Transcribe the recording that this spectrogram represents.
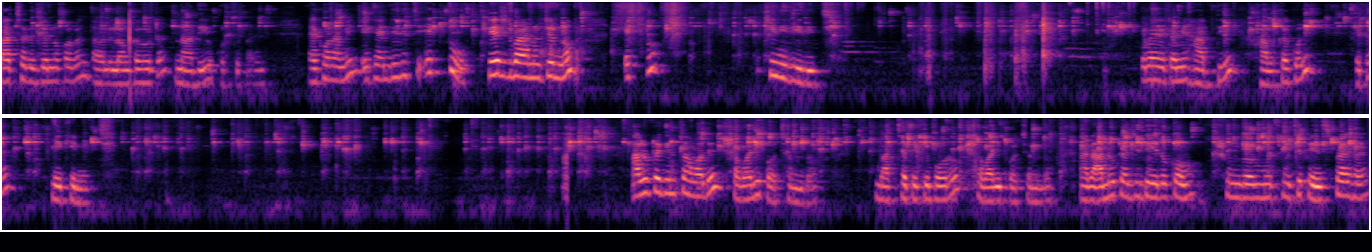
বাচ্চাদের জন্য করবেন তাহলে লঙ্কা গুঁড়োটা না দিয়েও করতে পারেন। এখন আমি এখানে দিয়ে দিচ্ছি একটু টেস্ট বাড়ানোর জন্য একটু চিনি দিয়ে দিচ্ছি। এবার এটা আমি হাত দিয়ে হালকা করে এটা মেখে নিচ্ছি। আলুটা কিন্তু আমাদের সবারই পছন্দ, বাচ্চা থেকে বড় সবারই পছন্দ। আর আলুটা যদি এরকম সুন্দর মুচমুচে ফ্রেঞ্চ ফ্রাই হয়,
